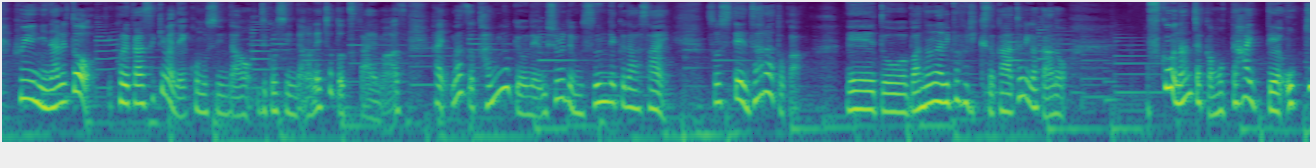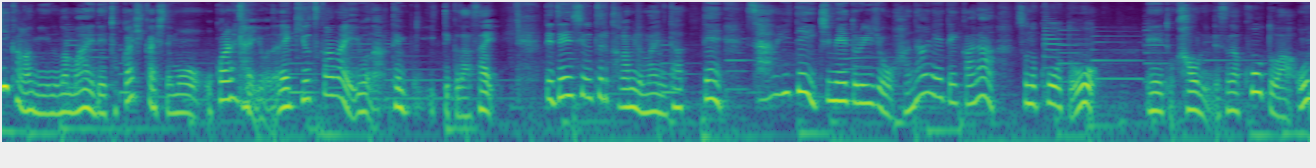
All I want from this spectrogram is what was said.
冬になると、これから先はね、この診断を、自己診断をね、ちょっと使えます。はい。まず髪の毛をね、後ろで結んでください。そして、ザラとか、えっ、ー、と、バナナリパフリックとか、とにかくあの、服を何着か持って入って、大きい鏡の前で都会控えしても怒られないようなね、気を使わないような店舗に行ってください。で、全身映る鏡の前に立って、最低1メートル以上離れてから、そのコートをえーと、羽織るんですが、コートは同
